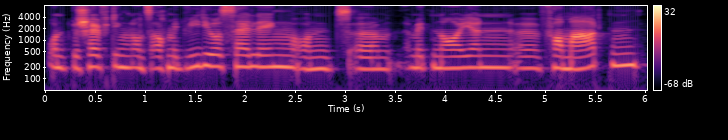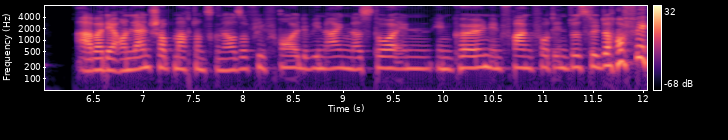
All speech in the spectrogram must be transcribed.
und beschäftigen uns auch mit Videoselling und ähm, mit neuen äh, Formaten. Aber der Online-Shop macht uns genauso viel Freude wie ein eigener Store in, in Köln, in Frankfurt, in Düsseldorf.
